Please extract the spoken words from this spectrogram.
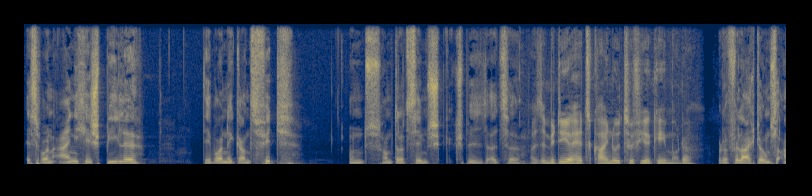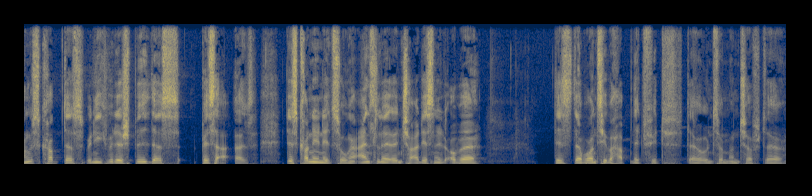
es waren einige Spiele, die waren nicht ganz fit und haben trotzdem gespielt. Also, also mit dir hätte es kein 0 zu 4 gegeben, oder? Oder vielleicht haben sie Angst gehabt, dass wenn ich wieder spiele, das besser. Also, das kann ich nicht sagen. Einzelne entscheiden es nicht, aber das, da waren sie überhaupt nicht fit, der, unsere Mannschaft. Der,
